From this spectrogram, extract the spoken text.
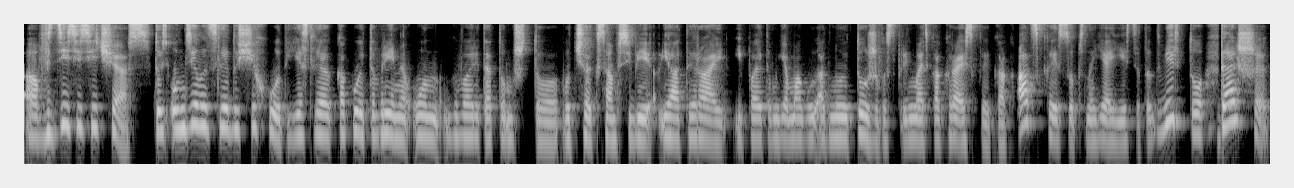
в здесь и сейчас. То есть он делает следующий ход. Если какое-то время он говорит о том, что вот человек сам в себе и ад, и рай, и поэтому я могу одно и то же воспринимать как райское, как адское, и, собственно, я есть эта дверь, то дальше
